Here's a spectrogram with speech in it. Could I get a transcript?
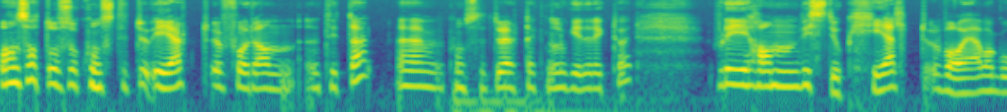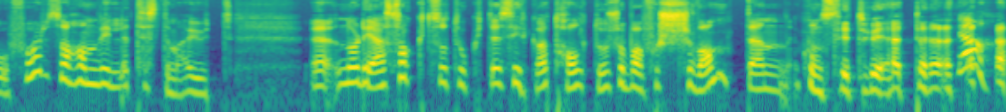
Og han satt også konstituert foran tittelen, eh, konstituert teknologidirektør. Fordi han visste jo ikke helt hva jeg var god for, så han ville teste meg ut. Eh, når det er sagt, så tok det ca. et halvt år, så bare forsvant den konstituerte Ja.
